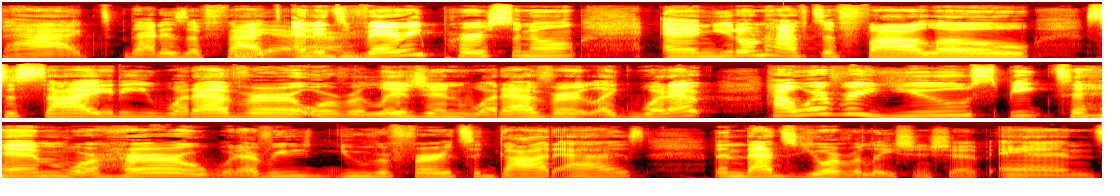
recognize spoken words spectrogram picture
fact. That is a fact. And it's very personal. And you don't have to follow society, whatever, or religion, whatever. Like, whatever, however you speak to him or her or whatever you, you refer to God as, then that's your relationship. And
